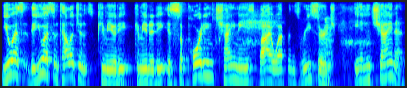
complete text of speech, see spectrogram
US, the U.S. intelligence community community is supporting Chinese bioweapons research in China.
